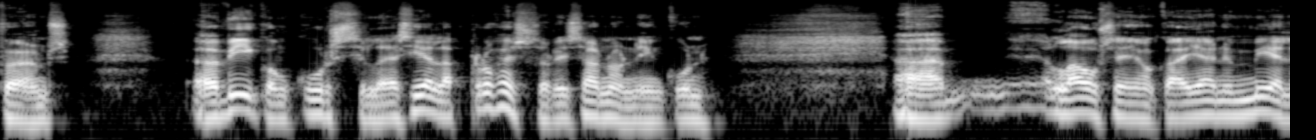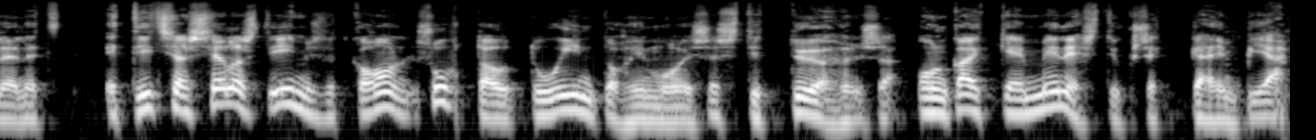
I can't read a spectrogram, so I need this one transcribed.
Firms viikon kurssilla ja siellä professori sanoi niin kuin, ää, lauseen, joka on jäänyt mieleen, että, että itse asiassa sellaiset ihmiset, jotka on, suhtautuu intohimoisesti työhönsä, on kaikkein menestyksekkäimpiä.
